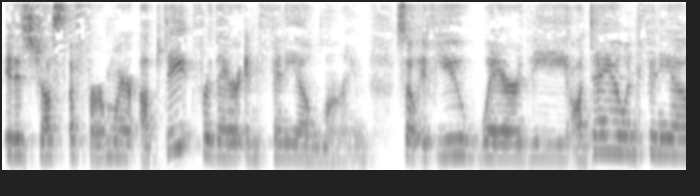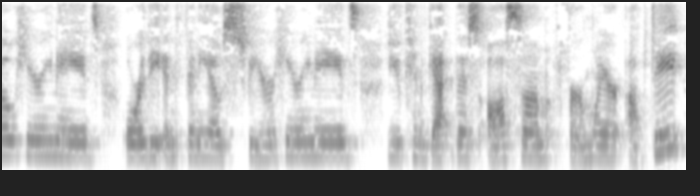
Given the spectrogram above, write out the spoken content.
It is just a firmware update for their Infinio line. So if you wear the Audeo Infinio hearing aids or the Infinio Sphere hearing aids, you can get this awesome firmware update.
